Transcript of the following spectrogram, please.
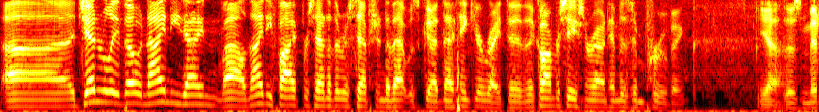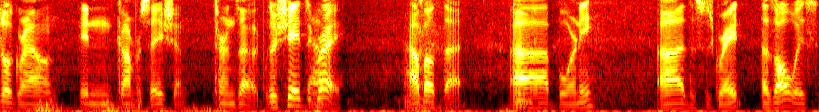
uh, generally, though, 99, well, 95% of the reception to that was good. And I think you're right. The, the conversation around him is improving. Yeah. There's middle ground in conversation. Turns out there's shades of gray. How about that, uh, Borny? Uh, this was great as always.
